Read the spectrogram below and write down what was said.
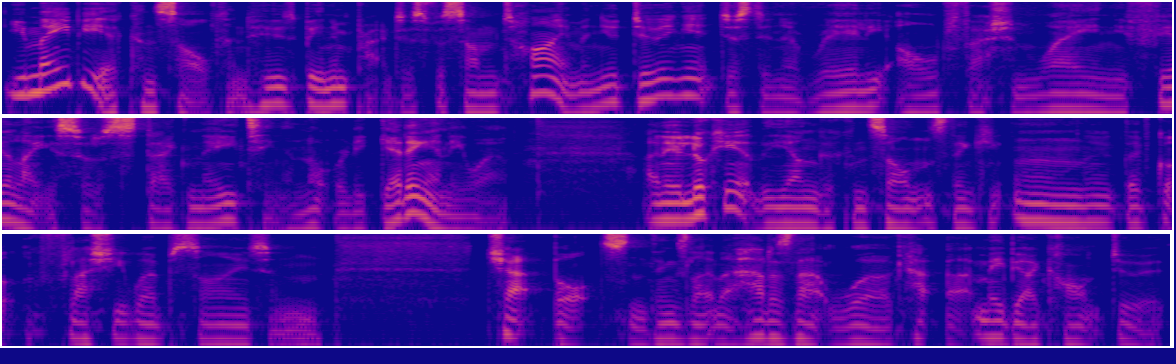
you may be a consultant who's been in practice for some time and you're doing it just in a really old fashioned way and you feel like you're sort of stagnating and not really getting anywhere. And you're looking at the younger consultants thinking, mm, they've got a flashy website and chatbots and things like that. How does that work? How, uh, maybe I can't do it.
